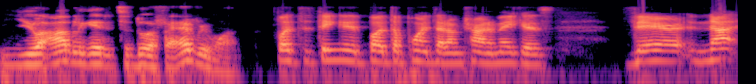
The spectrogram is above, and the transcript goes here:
you're obligated to do it for everyone. But the thing is, but the point that I'm trying to make is there not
